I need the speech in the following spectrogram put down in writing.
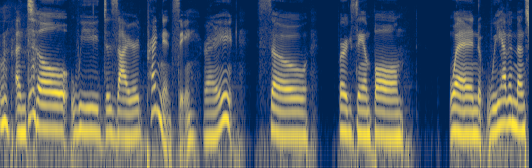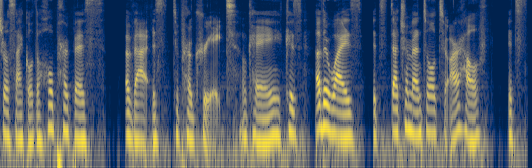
until we desired pregnancy, right? So, for example, when we have a menstrual cycle, the whole purpose of that is to procreate, okay? Because otherwise, it's detrimental to our health. It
